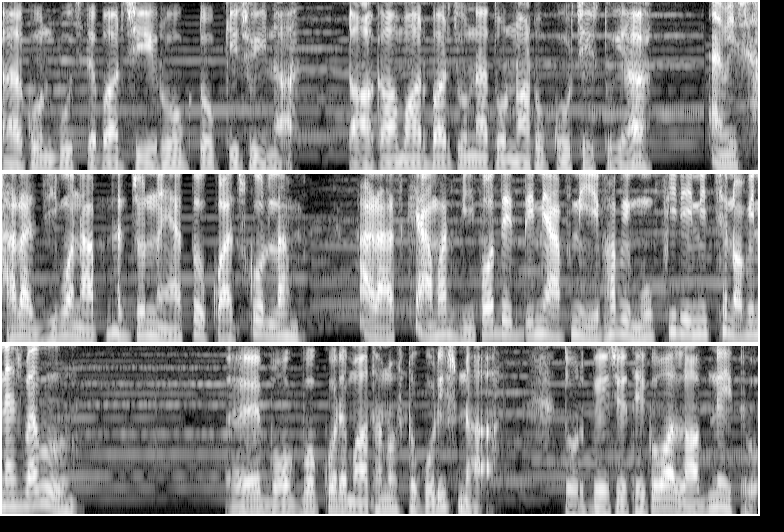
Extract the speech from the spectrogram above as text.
এখন বুঝতে পারছি রোগ টোগ কিছুই না। টাকা মারবার জন্য এত নাটক করছিস তুই হ্যাঁ? আমি সারা জীবন আপনার জন্য এত কাজ করলাম। আর আজকে আমার বিপদের দিনে আপনি এভাবে মুখ ফিরিয়ে নিচ্ছেন অবিনাশবাবু? এ বক বক করে মাথা নষ্ট করিস না। তোর বেঁচে থেকেও আর লাভ নেই তো।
